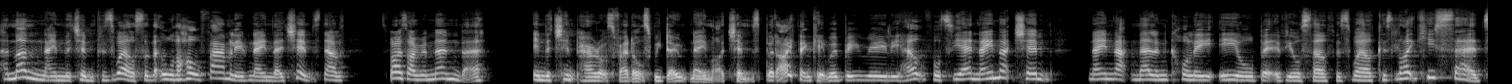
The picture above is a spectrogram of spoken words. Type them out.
her mum name the chimp as well. So that all the whole family have named their chimps. Now, as far as I remember, in the chimp paradox for adults, we don't name our chimps, but I think it would be really helpful. So, yeah, name that chimp, name that melancholy Eeyore bit of yourself as well. Because, like you said,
